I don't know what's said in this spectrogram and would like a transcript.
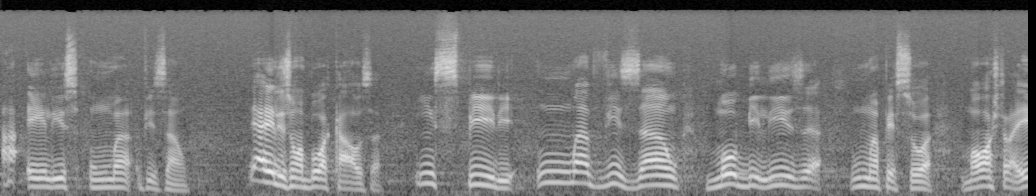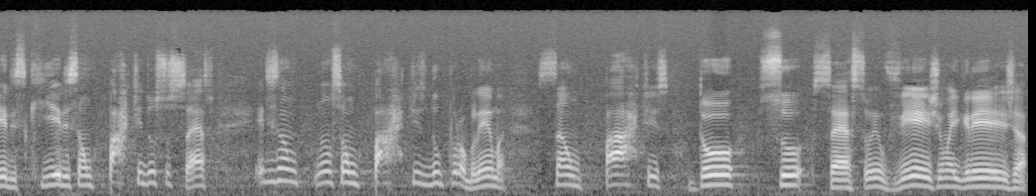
a eles uma visão. Dê a eles uma boa causa. Inspire uma visão, mobiliza uma pessoa mostra a eles que eles são parte do sucesso. Eles não, não são partes do problema, são partes do sucesso. Eu vejo uma igreja,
